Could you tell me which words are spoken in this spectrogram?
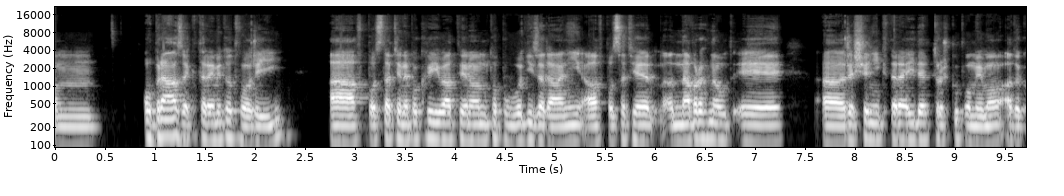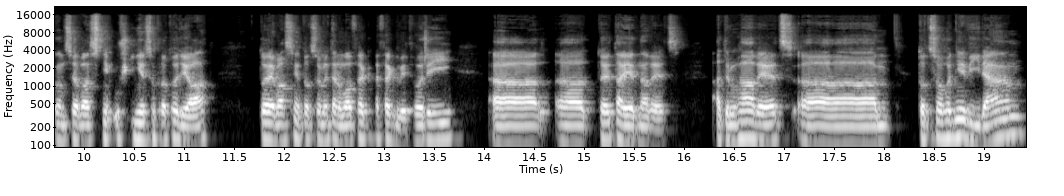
um, obrázek, který mi to tvoří a v podstatě nepokrývat jenom to původní zadání, ale v podstatě navrhnout i uh, řešení, které jde trošku pomimo a dokonce vlastně už i něco pro to dělat. To je vlastně to, co mi ten wow efekt vytvoří. Uh, uh, to je ta jedna věc. A druhá věc, uh, to, co hodně výdám,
